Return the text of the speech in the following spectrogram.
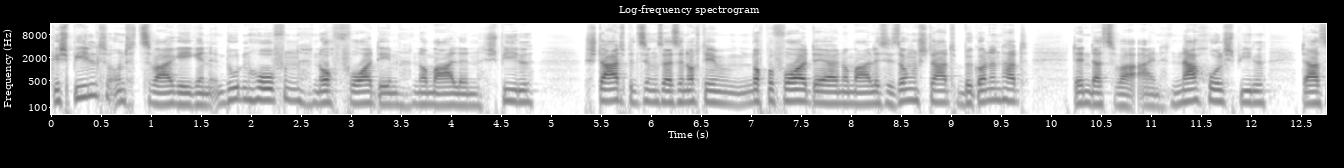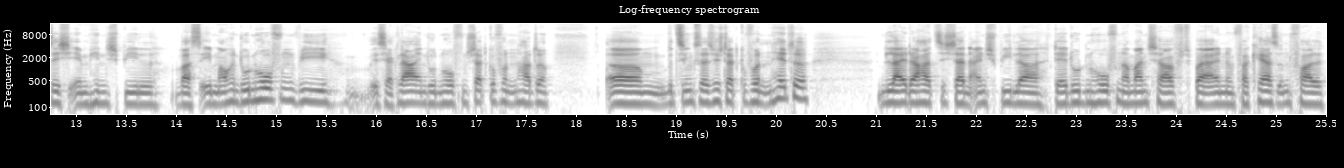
gespielt und zwar gegen Dudenhofen noch vor dem normalen Spiel Start, beziehungsweise noch, dem, noch bevor der normale Saisonstart begonnen hat, denn das war ein Nachholspiel, da sich im Hinspiel, was eben auch in Dudenhofen, wie ist ja klar, in Dudenhofen stattgefunden hatte, ähm, beziehungsweise stattgefunden hätte. Leider hat sich dann ein Spieler der Dudenhofener Mannschaft bei einem Verkehrsunfall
